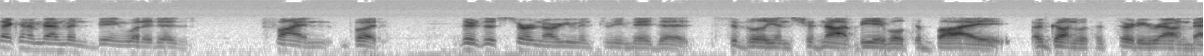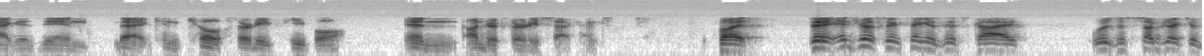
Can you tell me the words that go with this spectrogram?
Second Amendment being what it is, fine. But there's a certain argument to be made that civilians should not be able to buy a gun with a 30 round magazine that can kill 30 people in under 30 seconds. But the interesting thing is, this guy was the subject of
